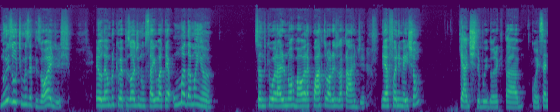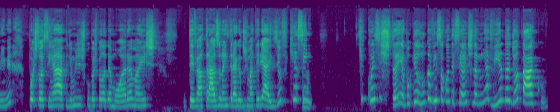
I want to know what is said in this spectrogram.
Nos últimos episódios, eu lembro que o episódio não saiu até uma da manhã. Sendo que o horário normal era 4 horas da tarde. E a Funimation, que é a distribuidora que tá com esse anime, postou assim: ah, pedimos desculpas pela demora, mas teve atraso na entrega dos materiais. E eu fiquei assim. Que coisa estranha, porque eu nunca vi isso acontecer antes na minha vida de otaku.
